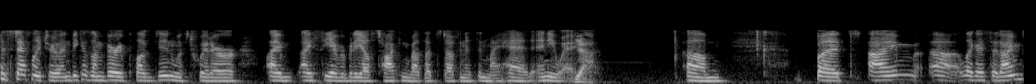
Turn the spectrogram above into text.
It's definitely true, and because I'm very plugged in with Twitter, I I see everybody else talking about that stuff, and it's in my head anyway. Yeah. Um, but I'm uh, like I said, I'm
